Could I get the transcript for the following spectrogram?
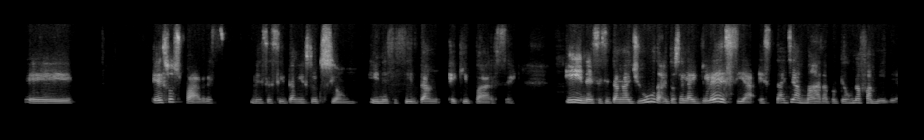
eh, esos padres necesitan instrucción y necesitan equiparse y necesitan ayuda. Entonces la iglesia está llamada, porque es una familia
